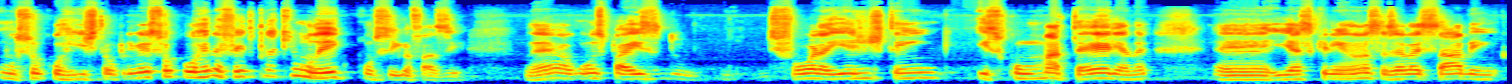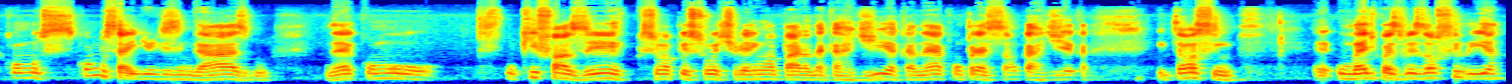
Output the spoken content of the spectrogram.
um, socorrista, o primeiro socorro ele é feito para que um leigo consiga fazer, né, alguns países do, de fora aí a gente tem isso como matéria, né? É, e as crianças elas sabem como, como sair de um desengasgo, né? Como o que fazer se uma pessoa tiver uma parada cardíaca, né? A compressão cardíaca. Então, assim, é, o médico às vezes auxilia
